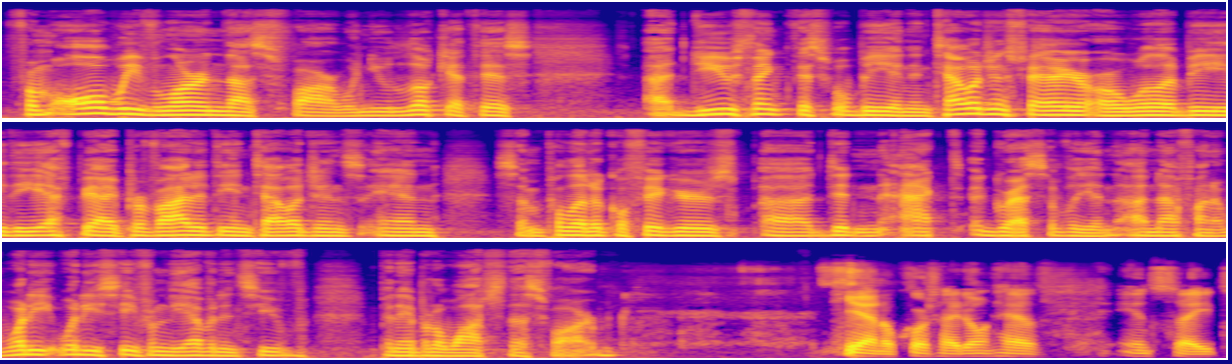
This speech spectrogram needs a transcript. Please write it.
From all we've learned thus far, when you look at this, uh, do you think this will be an intelligence failure, or will it be the FBI provided the intelligence and some political figures uh, didn't act aggressively en- enough on it? What do you what do you see from the evidence you've been able to watch thus far? Yeah, and of course, I don't have insight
